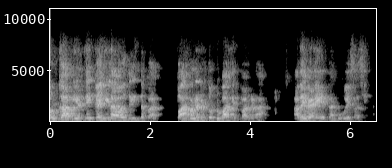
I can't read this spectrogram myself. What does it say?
தொல்காப்பியத்தை கையிலாவது இந்த ப- பார்ப்பனர்கள் தொட்டு பார்த்திருப்பார்களா? அதே வேலையைத்தான் உவேசா செய்தார்.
